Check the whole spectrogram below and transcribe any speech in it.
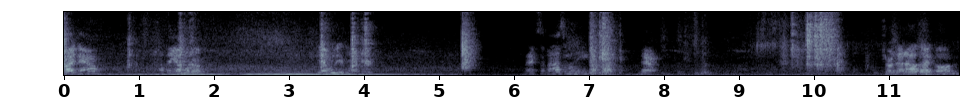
Right now, I think I'm gonna, yeah, we'll leave them right here. Maximizing room. Now, turn that out back on.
